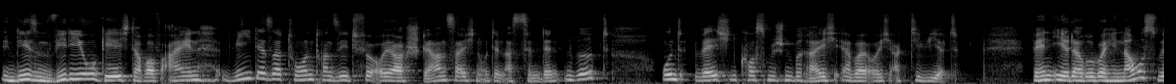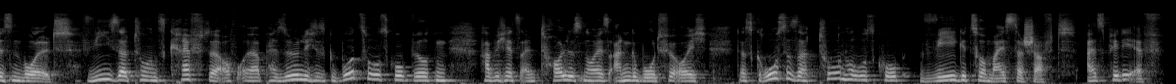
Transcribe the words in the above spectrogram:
In diesem Video gehe ich darauf ein, wie der Saturn-Transit für euer Sternzeichen und den Aszendenten wirkt und welchen kosmischen Bereich er bei euch aktiviert. Wenn ihr darüber hinaus wissen wollt, wie Saturns Kräfte auf euer persönliches Geburtshoroskop wirken, habe ich jetzt ein tolles neues Angebot für euch. Das große Saturn-Horoskop Wege zur Meisterschaft als PDF.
